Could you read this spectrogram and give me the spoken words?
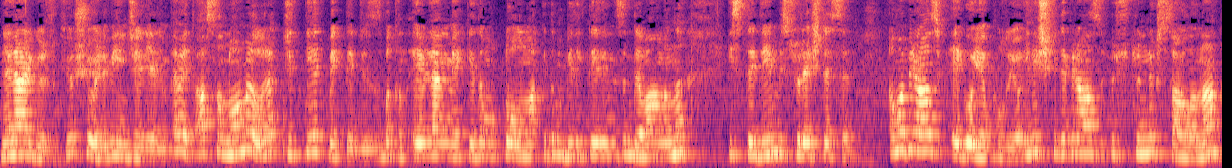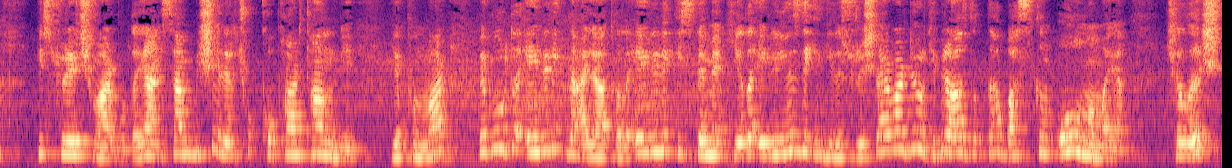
neler gözüküyor? Şöyle bir inceleyelim. Evet aslında normal olarak ciddiyet bekleyeceğiz. Bakın evlenmek ya da mutlu olmak ya da birlikteliğinizin devamını istediğim bir süreçtesin. Ama birazcık ego yapılıyor. İlişkide biraz üstünlük sağlanan bir süreç var burada. Yani sen bir şeyleri çok kopartan bir yapın var. Ve burada evlilikle alakalı, evlilik istemek ya da evliliğinizle ilgili süreçler var. Diyor ki birazcık daha baskın olmamaya çalış.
